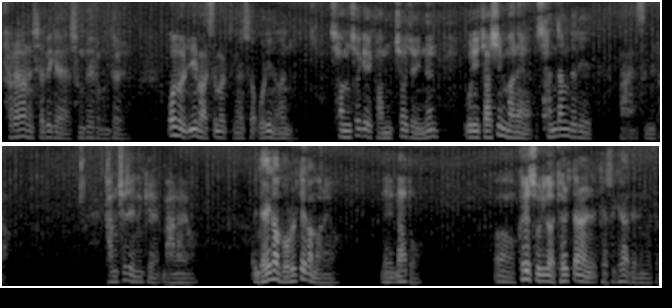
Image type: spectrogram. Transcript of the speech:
사랑하는 새벽의 성도 여러분들, 오늘 이 말씀을 통해서 우리는 삶 속에 감춰져 있는 우리 자신만의 산당들이 많습니다. 감춰져 있는 게 많아요. 내가 모를 때가 많아요. 네, 나도. 어, 그래서 우리가 결단을 계속 해야 되는 거죠.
